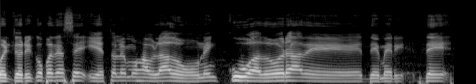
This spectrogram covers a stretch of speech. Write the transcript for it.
Puerto Rico puede ser, y esto lo hemos hablado, una incubadora de, de,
